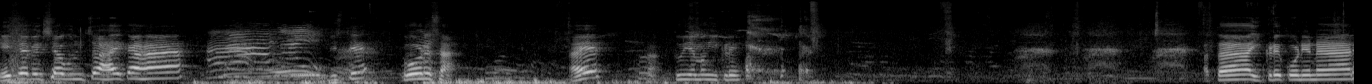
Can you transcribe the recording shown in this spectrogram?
याच्यापेक्षा उंच आहे का हा? दिसते? थोडसा. आहे? हा, तू ये मग इकडे. आता इकडे कोण येणार?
